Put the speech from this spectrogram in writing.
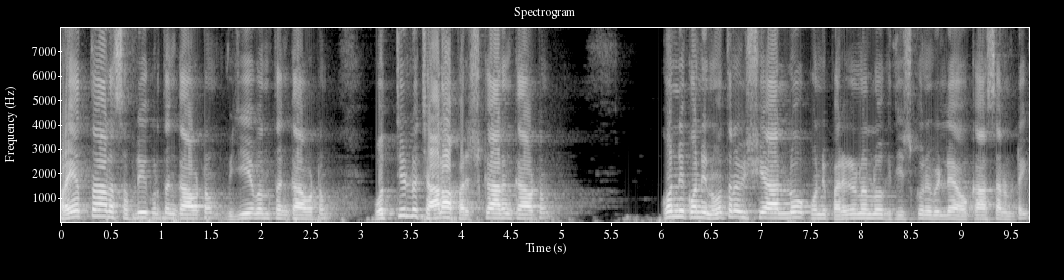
ప్రయత్నాలు సఫలీకృతం కావటం విజయవంతం కావటం ఒత్తిళ్ళు చాలా పరిష్కారం కావటం కొన్ని కొన్ని నూతన విషయాల్లో కొన్ని పరిగణనలోకి తీసుకొని వెళ్ళే అవకాశాలు ఉంటాయి.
